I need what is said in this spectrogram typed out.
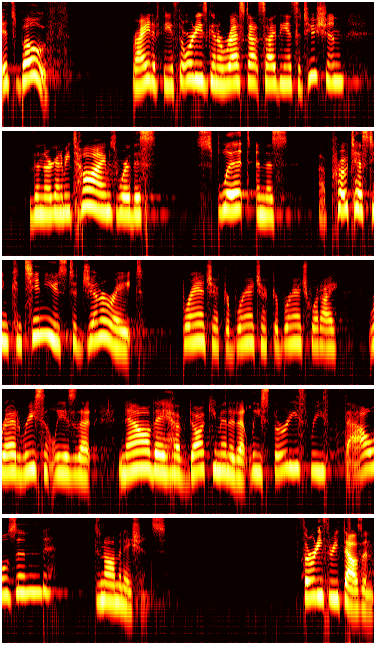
It's both right? If the authority is going to rest outside the institution, then there are going to be times where this split and this uh, protesting continues to generate branch after branch after branch. What I read recently is that now they have documented at least 33,000 denominations. 33,000.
